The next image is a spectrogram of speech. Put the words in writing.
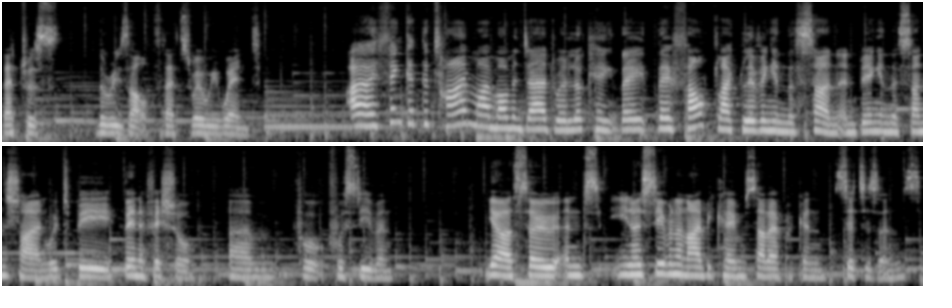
that was the result. That's where we went. I think at the time my mom and dad were looking they they felt like living in the sun and being in the sunshine would be beneficial um, for for Steven. Yeah, so and you know Steven and I became South African citizens.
